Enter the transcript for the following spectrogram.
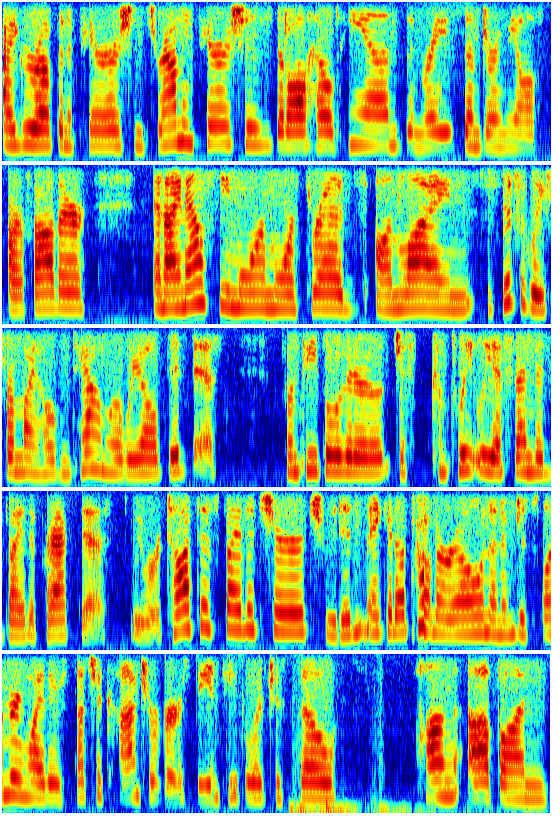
I grew up in a parish and surrounding parishes that all held hands and raised them during the Our Father. And I now see more and more threads online, specifically from my hometown where we all did this, from people that are just completely offended by the practice. We were taught this by the church. We didn't make it up on our own. And I'm just wondering why there's such a controversy and people are just so hung up on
